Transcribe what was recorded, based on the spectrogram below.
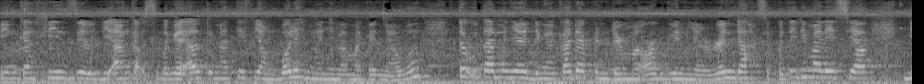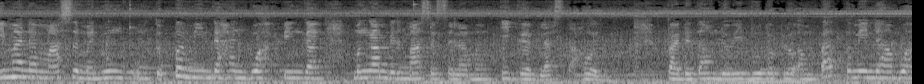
pinggang khinzir dianggap sebagai alternatif yang boleh menyelamatkan nyawa, terutamanya dengan kadar penderma organ yang rendah seperti di Malaysia, di mana masa menunggu untuk pemindahan buah pinggang mengambil masa selama 13 tahun. Pada tahun 2024, pemindahan buah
